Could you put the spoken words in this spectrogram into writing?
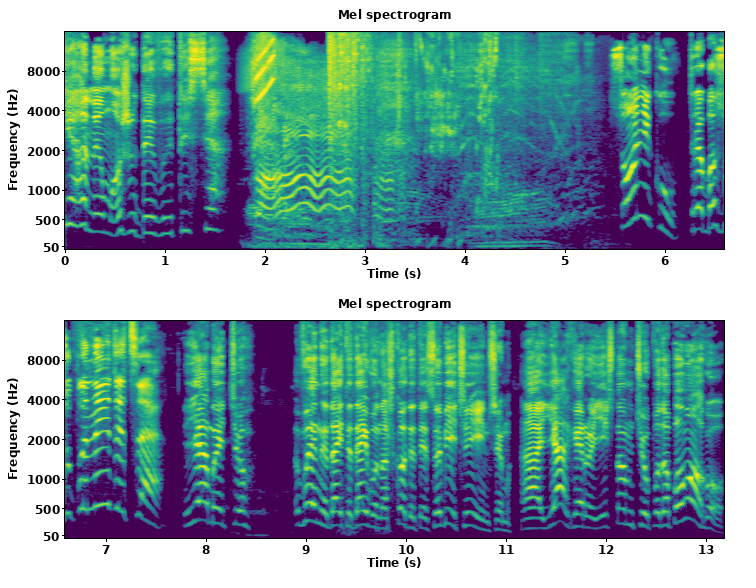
Я не можу дивитися. А-а-а! Соніку, треба зупинити це. Я миттю. Ви не дайте Дейву нашкодити собі чи іншим, а я героїчно мчу по допомогу.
